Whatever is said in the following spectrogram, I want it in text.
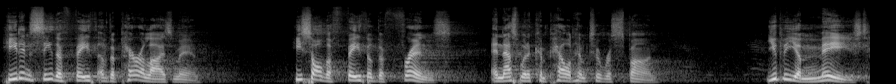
He didn't see the faith of the paralyzed man, he saw the faith of the friends, and that's when it compelled him to respond. You'd be amazed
